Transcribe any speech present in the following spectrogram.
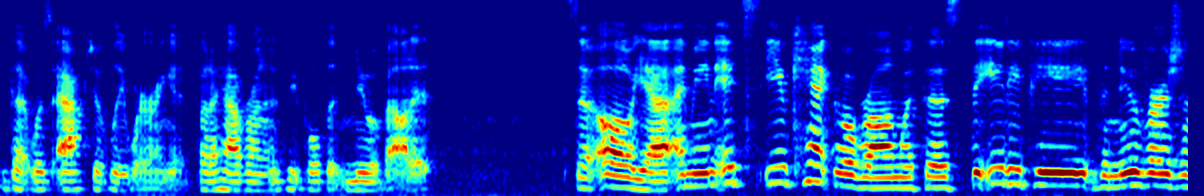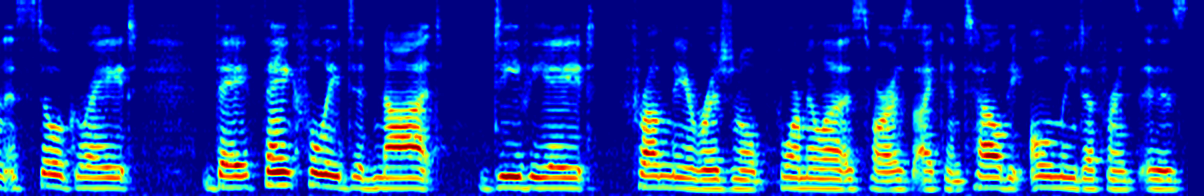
that was actively wearing it, but I have run into people that knew about it. So, oh yeah, I mean, it's, you can't go wrong with this. The EDP, the new version is still great. They thankfully did not deviate from the original formula as far as I can tell. The only difference is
